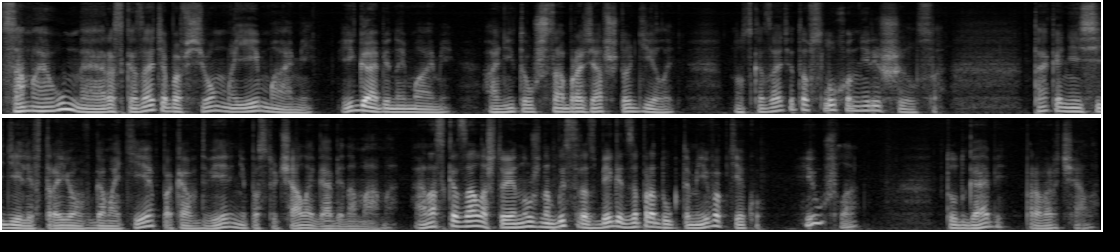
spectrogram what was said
Самое умное — рассказать обо всем моей маме и Габиной маме. Они-то уж сообразят, что делать. Но сказать это вслух он не решился. Так они и сидели втроем в гамаке, пока в дверь не постучала Габина мама. Она сказала, что ей нужно быстро сбегать за продуктами и в аптеку. И ушла. Тут Габи проворчала.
